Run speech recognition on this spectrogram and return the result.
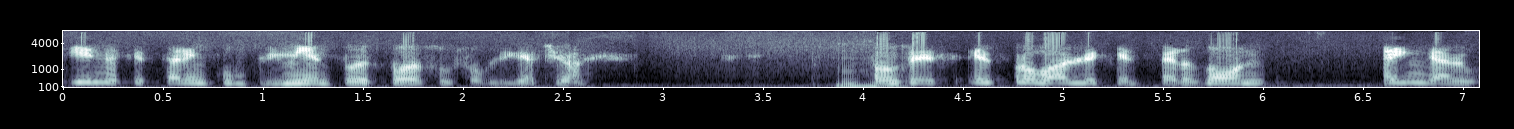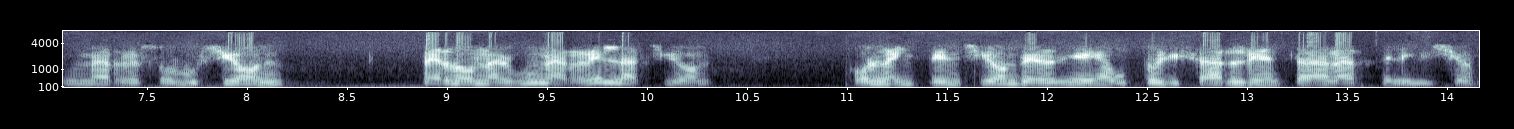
tiene que estar en cumplimiento de todas sus obligaciones. Entonces, es probable que el perdón tenga alguna resolución, perdón, alguna relación con la intención de, de autorizarle entrar a televisión.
